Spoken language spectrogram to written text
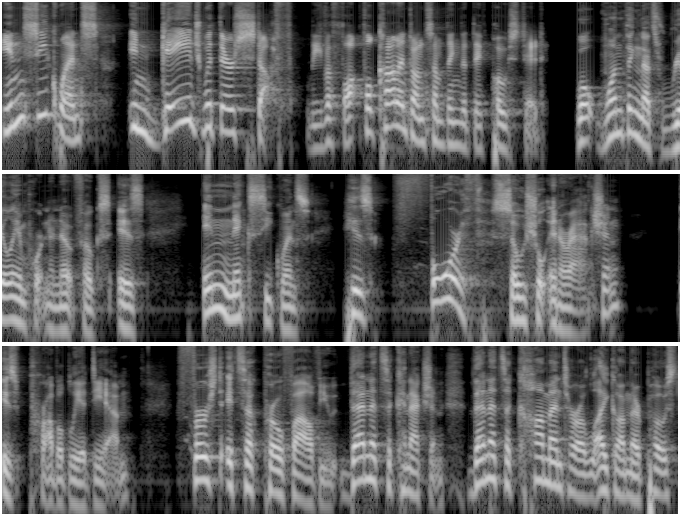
in sequence, engage with their stuff. Leave a thoughtful comment on something that they've posted. Well, one thing that's really important to note, folks, is in Nick's sequence, his fourth social interaction is probably a DM. First, it's a profile view, then it's a connection, then it's a comment or a like on their post.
